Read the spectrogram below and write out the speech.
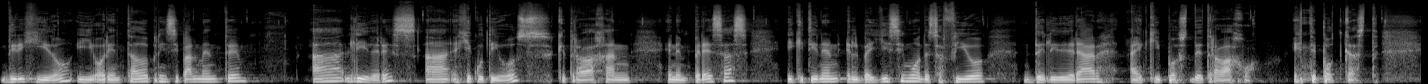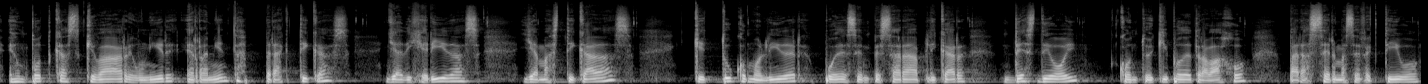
dirigido y orientado principalmente a líderes, a ejecutivos que trabajan en empresas y que tienen el bellísimo desafío de liderar a equipos de trabajo. Este podcast es un podcast que va a reunir herramientas prácticas ya digeridas, ya masticadas, que tú como líder puedes empezar a aplicar desde hoy con tu equipo de trabajo para ser más efectivo,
